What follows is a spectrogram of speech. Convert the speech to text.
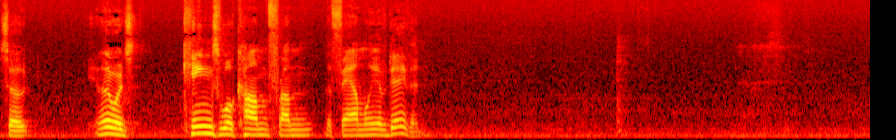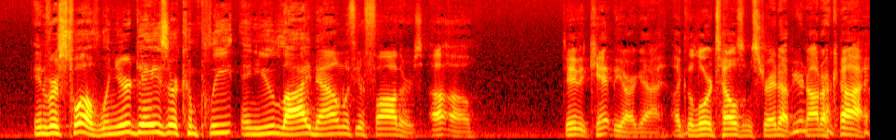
So, in other words, kings will come from the family of David. in verse 12, when your days are complete and you lie down with your fathers, uh oh, David can't be our guy. Like the Lord tells him straight up, you're not our guy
